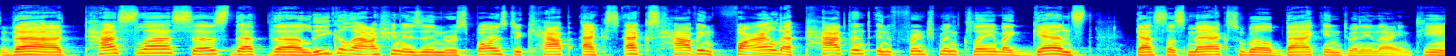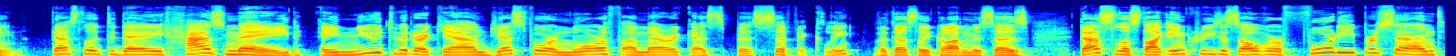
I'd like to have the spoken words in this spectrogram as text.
that Tesla says that the legal action is in response to CapXX having filed a patent infringement claim against Tesla's Maxwell back in 2019. Tesla today has made a new Twitter account just for North America specifically. The Tesla Economist says Tesla stock increases over 40%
